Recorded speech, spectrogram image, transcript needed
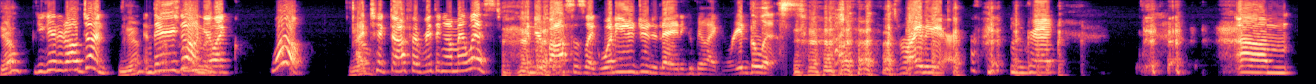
yeah, You get it all done, yeah, and there you go. And you're like, whoa, I ticked off everything on my list. And your boss is like, what do you do today? And you can be like, read the list. It's right here. Okay. Um,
